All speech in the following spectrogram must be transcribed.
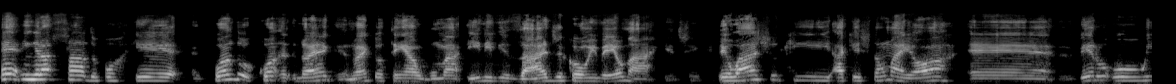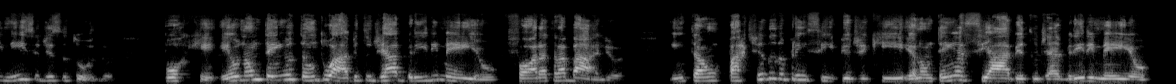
É engraçado, porque quando, quando, não, é, não é que eu tenha alguma inimizade com o e-mail marketing. Eu acho que a questão maior é ver o, o início disso tudo porque eu não tenho tanto hábito de abrir e-mail fora trabalho. Então, partindo do princípio de que eu não tenho esse hábito de abrir e-mail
